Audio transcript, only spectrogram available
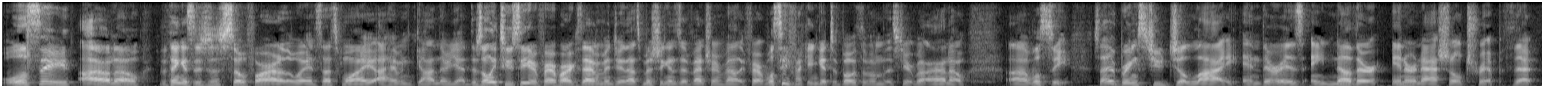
we'll see. I don't know. The thing is, it's just so far out of the way, and so that's why I haven't gotten there yet. There's only two Cedar Fair parks I haven't been to, and that's Michigan's Adventure and Valleyfair. We'll see if I can get to both of them this year, but I don't know. Uh, we'll see. So that brings to July, and there is another international trip that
